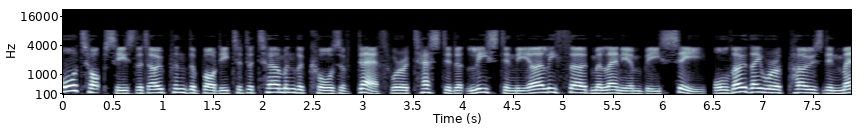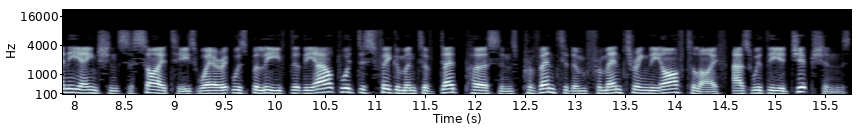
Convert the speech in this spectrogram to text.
Autopsies that opened the body to determine the cause of death were attested at least in the early 3rd millennium BC, although they were opposed in many ancient societies where it was believed that the outward disfigurement of dead persons prevented them from entering the afterlife as with the Egyptians,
